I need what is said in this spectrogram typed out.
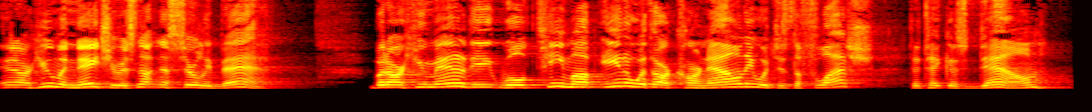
And our human nature is not necessarily bad. But our humanity will team up either with our carnality, which is the flesh, to take us down,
